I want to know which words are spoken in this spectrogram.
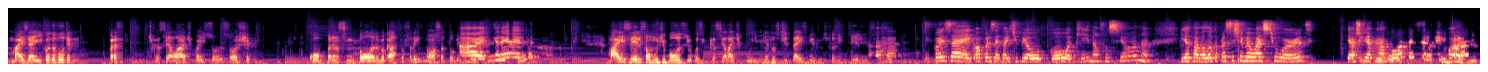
Mas aí quando eu voltei para cancelar, tipo, aí só, só cobrança em dólar no meu cartão, eu falei, nossa, tô bem. Ai, credo. Mas eles são muito bons, eu consegui cancelar, tipo, em menos de 10 minutos. Falei, beleza. Uhum. Pois é, igual, por exemplo, a HBO Go aqui não funciona. E eu tava louca pra assistir meu Westworld. E acho que acabou a terceira temporada.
